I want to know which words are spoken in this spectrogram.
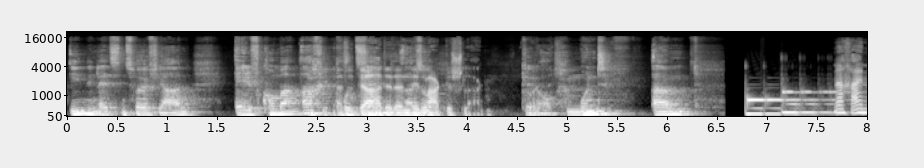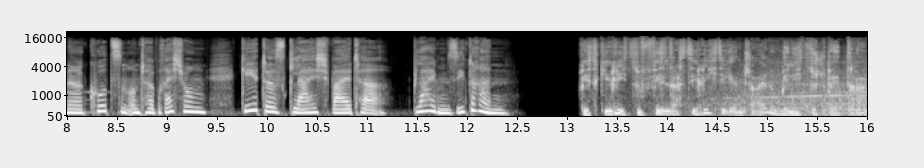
in den letzten zwölf Jahren 11,8 Prozent. Okay, also da hat er dann also, den Markt geschlagen. Genau. Mhm. Und ähm, Nach einer kurzen Unterbrechung geht es gleich weiter. Bleiben Sie dran. Riskiere ich zu viel? Das ist die richtige Entscheidung. Bin ich zu spät dran?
